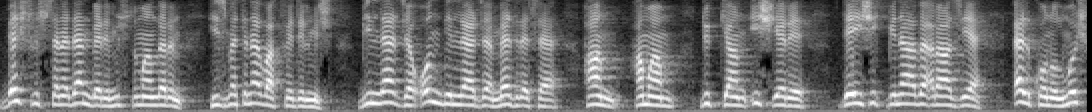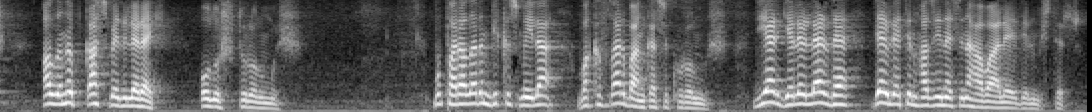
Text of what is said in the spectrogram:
500 seneden beri Müslümanların hizmetine vakfedilmiş binlerce on binlerce medrese, han, hamam, dükkan, iş yeri, değişik bina ve araziye el konulmuş, alınıp gasp edilerek oluşturulmuş. Bu paraların bir kısmıyla Vakıflar Bankası kurulmuş. Diğer gelirler de devletin hazinesine havale edilmiştir.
